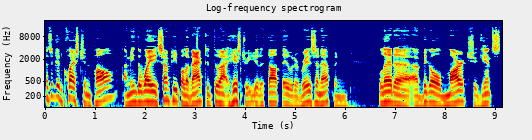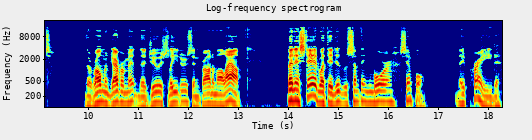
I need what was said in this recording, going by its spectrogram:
That's a good question, Paul. I mean, the way some people have acted throughout history, you'd have thought they would have risen up and led a, a big old march against the Roman government, the Jewish leaders, and brought them all out. But instead, what they did was something more simple. They prayed.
